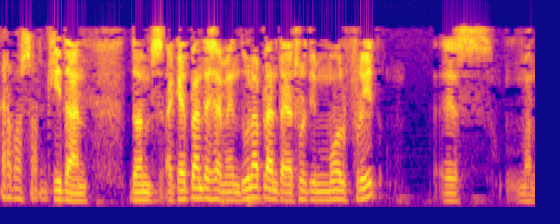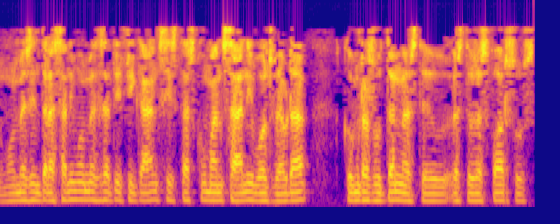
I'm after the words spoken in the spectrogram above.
carbassons. I tant. Doncs aquest plantejament d'una planta que et surti molt fruit és bueno, molt més interessant i molt més gratificant si estàs començant i vols veure com resulten els, teu, els teus esforços.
